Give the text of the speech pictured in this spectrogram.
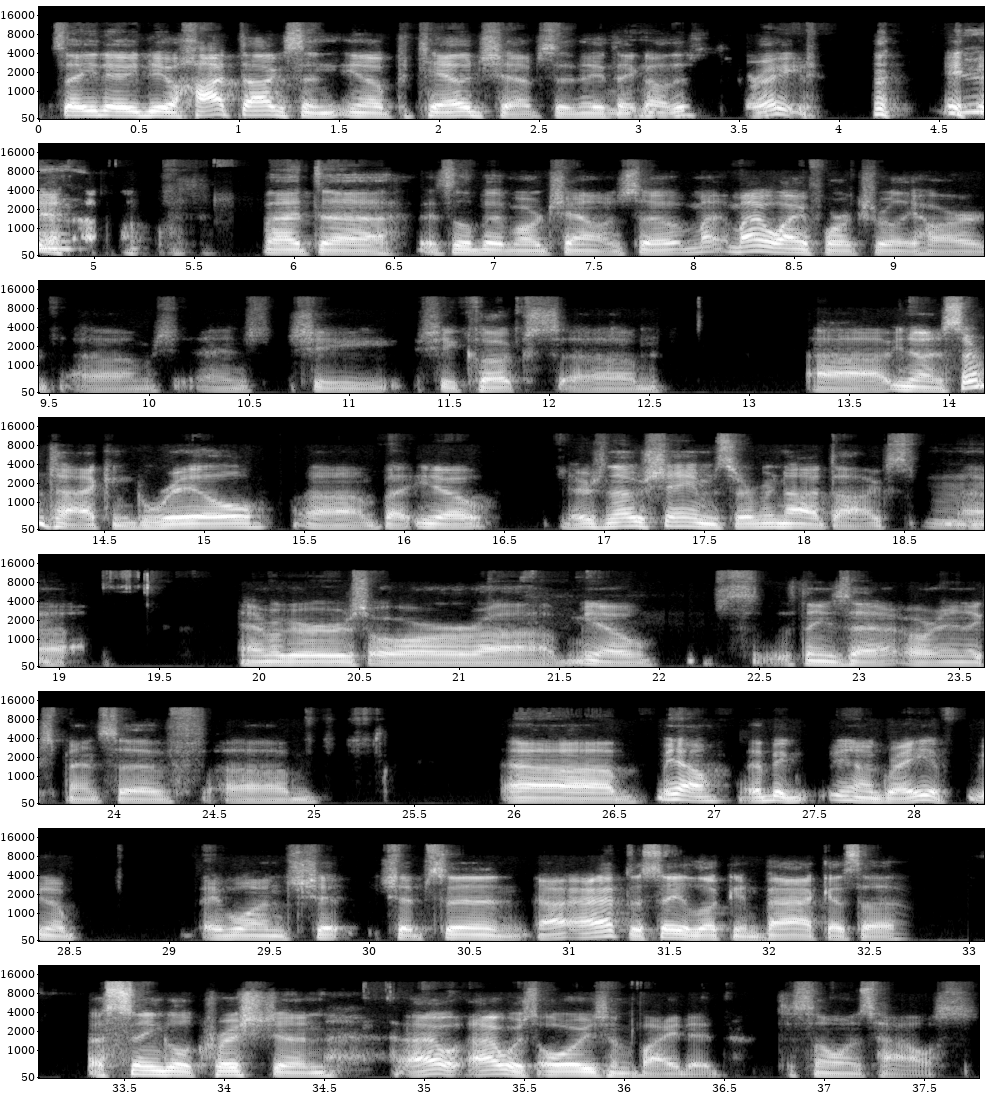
so you know, you do hot dogs and you know potato chips, and they think, mm-hmm. oh, this is great. yeah. But uh, it's a little bit more challenge. So my, my wife works really hard, um, and she she cooks. Um, uh, you know, at some time I can grill, uh, but you know, there's no shame serving hot dogs, mm-hmm. uh, hamburgers, or uh, you know, things that are inexpensive. Um, uh, you know, it'd be you know great if you know everyone chip, chips in. I, I have to say, looking back as a a single Christian, I, I was always invited to someone's house.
